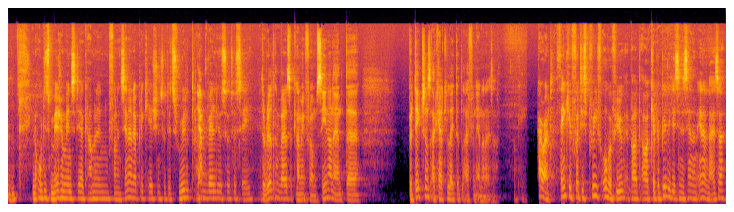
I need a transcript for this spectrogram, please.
Mm-hmm. And all these measurements, they are coming in from a zenon application, so that's real-time yep. value, so to say. The real-time values are coming from zenon, and the predictions are calculated live in Analyzer. Harald, thank you for this brief overview about our capabilities in the zenon Analyzer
